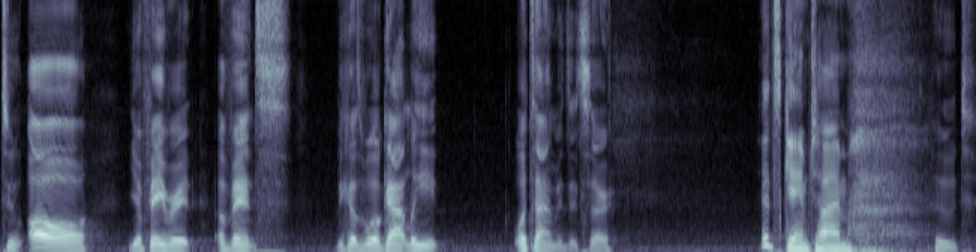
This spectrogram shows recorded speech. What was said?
to all your favorite events. Because Will Gottlieb, what time is it, sir? It's game time. Hoot.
